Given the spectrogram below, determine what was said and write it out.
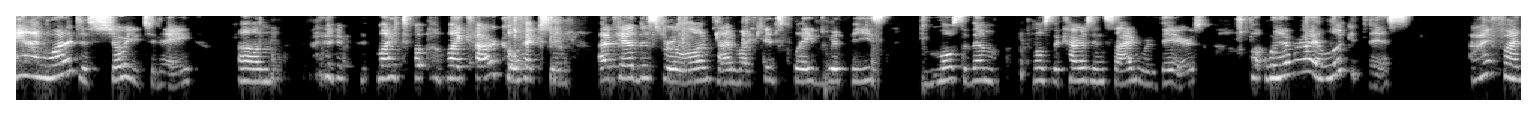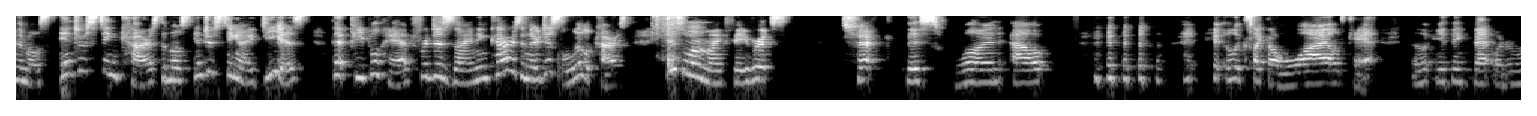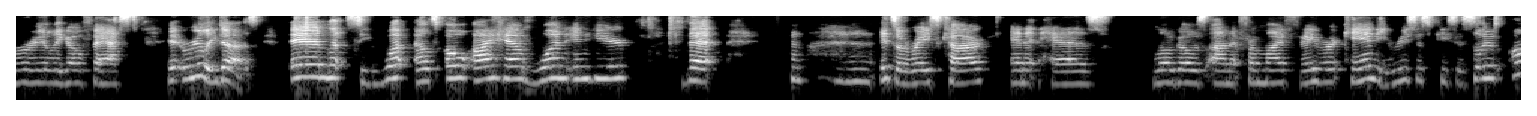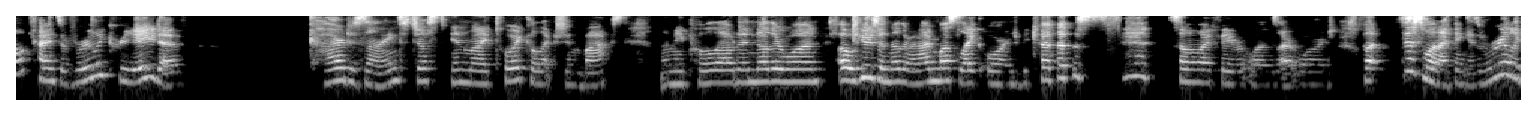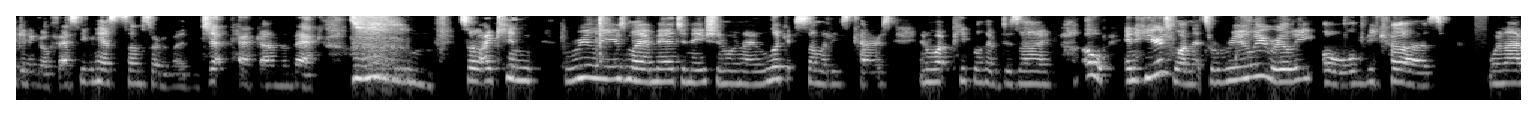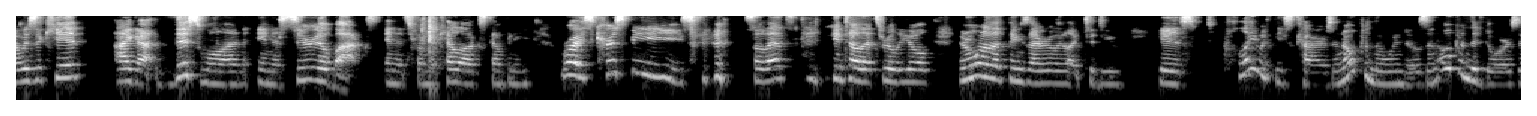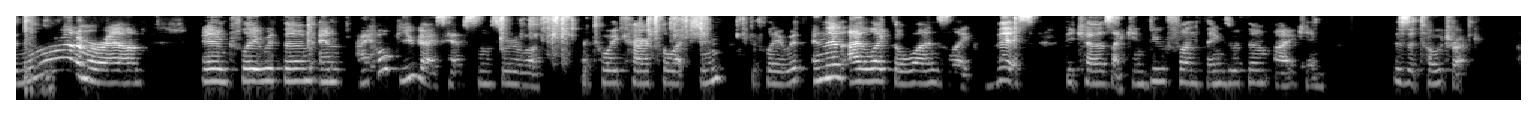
And I wanted to show you today um, my, my car collection. I've had this for a long time. My kids played with these. Most of them, most of the cars inside were theirs. But whenever I look at this, I find the most interesting cars, the most interesting ideas that people have for designing cars, and they're just little cars. Here's one of my favorites. Check this one out. it looks like a wildcat. Don't you think that would really go fast? It really does. And let's see, what else? Oh, I have one in here that it's a race car and it has logos on it from my favorite candy, Reese's Pieces. So there's all kinds of really creative car designs just in my toy collection box. Let me pull out another one. Oh, here's another one. I must like orange because some of my favorite ones are orange. But this one I think is really going to go fast. It even has some sort of a jetpack on the back. so I can really use my imagination when I look at some of these cars and what people have designed. Oh, and here's one that's really, really old because when I was a kid, I got this one in a cereal box, and it's from the Kellogg's company, Rice Krispies. so that's you can tell that's really old. And one of the things I really like to do is play with these cars and open the windows and open the doors and run them around and play with them. And I hope you guys have some sort of a, a toy car collection to play with. And then I like the ones like this because I can do fun things with them. I can, this is a tow truck.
